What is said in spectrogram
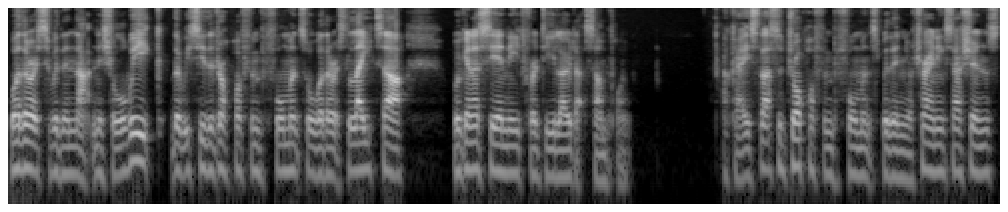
whether it's within that initial week that we see the drop off in performance or whether it's later, we're going to see a need for a deload at some point. Okay, so that's a drop off in performance within your training sessions.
